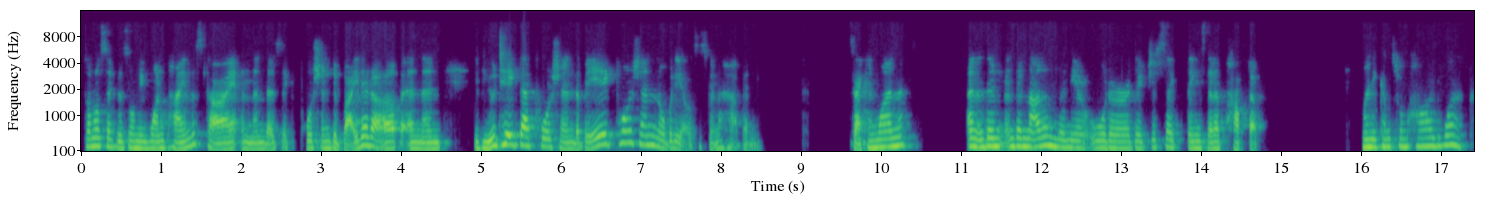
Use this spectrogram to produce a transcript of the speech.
it's almost like there's only one pie in the sky and then there's like a portion divided up and then if you take that portion the big portion nobody else is going to have any. Second one and then they're not in linear order they're just like things that have popped up. Money comes from hard work.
